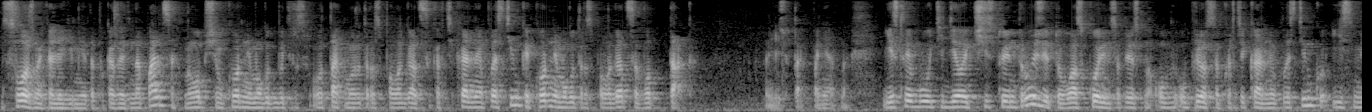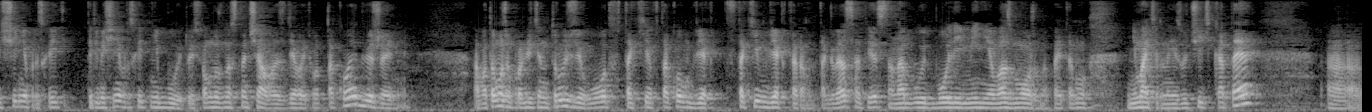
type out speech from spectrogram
сложно, коллеги, мне это показать на пальцах, но, в общем, корни могут быть, вот так может располагаться кортикальная пластинка, корни могут располагаться вот так. Надеюсь, вот так понятно. Если вы будете делать чистую интрузию, то у вас корень, соответственно, упрется в кортикальную пластинку, и смещение происходить, перемещение происходить не будет. То есть вам нужно сначала сделать вот такое движение – а потом уже проводить интрузию вот в, таки, в таком век, с таким вектором. Тогда, соответственно, она будет более-менее возможна. Поэтому внимательно изучить КТ, э,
